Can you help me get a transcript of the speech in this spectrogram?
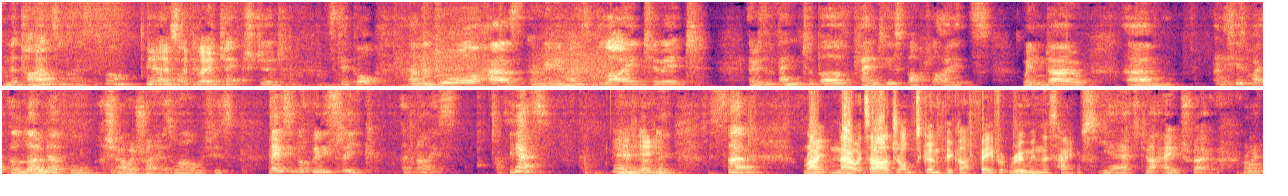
And the tiles are nice as well. Yeah, It's like a, a textured stipple. And the door has a really nice glide to it. There is a vent above, plenty of spotlights, window. Um, and this is quite a low level shower tray as well, which is Makes it look really sleek and nice. So yes, Yay. lovely. So Right, now it's our job to go and pick our favourite room in this house. yeah, to do our outro. Right,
